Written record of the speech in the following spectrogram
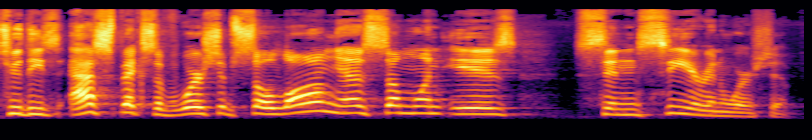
to these aspects of worship so long as someone is sincere in worship.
